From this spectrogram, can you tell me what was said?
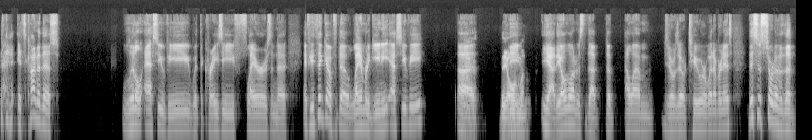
it's kind of this little SUV with the crazy flares and the if you think of the Lamborghini SUV, uh Yeah. The old the- one. yeah, the old one was the the LM 002 or whatever it is. This is sort of the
